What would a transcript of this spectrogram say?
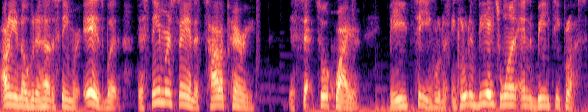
I don't even know who the hell the Steamer is, but the Steamer is saying that Tyler Perry is set to acquire BET, including including VH1 and the BET Plus.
